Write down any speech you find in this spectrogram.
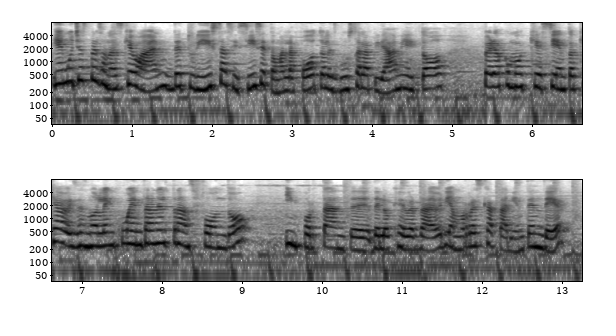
Y hay muchas personas que van de turistas y sí, se toman la foto, les gusta la pirámide y todo, pero como que siento que a veces no le encuentran el trasfondo importante de, lo que de verdad deberíamos rescatar y entender.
